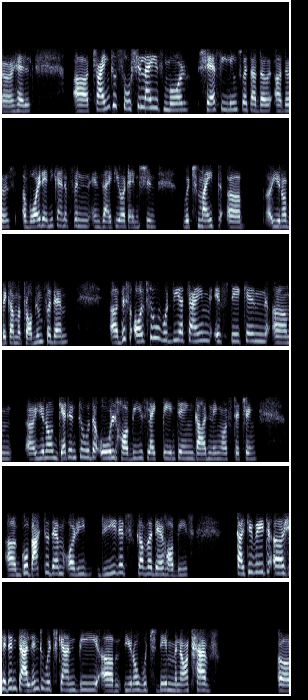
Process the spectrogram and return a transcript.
uh, health. Uh, trying to socialize more, share feelings with other others, avoid any kind of an anxiety or tension which might, uh, uh, you know, become a problem for them. Uh, this also would be a time if they can, um, you know, get into the old hobbies like painting, gardening, or stitching. go back to them or re- rediscover their hobbies cultivate a hidden talent which can be um, you know which they may not have uh,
